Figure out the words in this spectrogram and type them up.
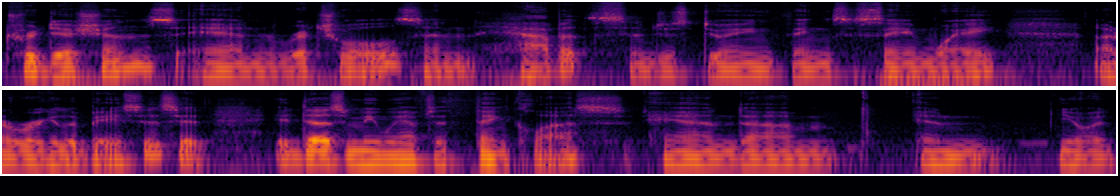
traditions and rituals and habits and just doing things the same way on a regular basis. It it doesn't mean we have to think less, and um, and you know it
